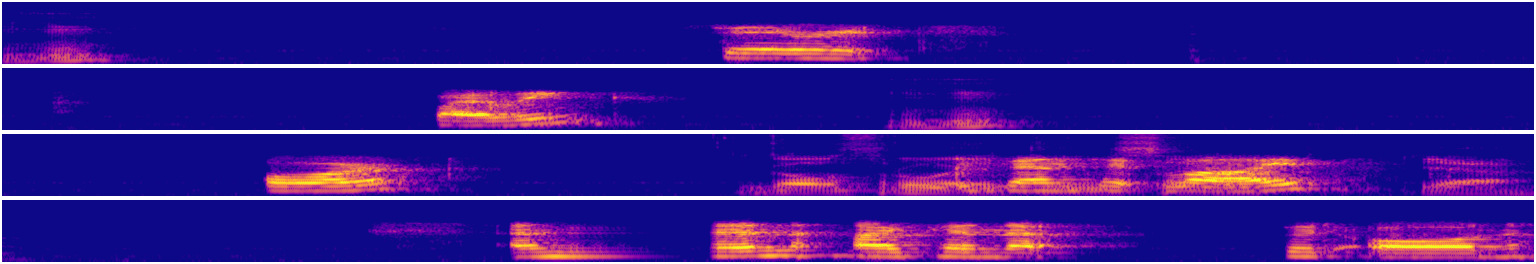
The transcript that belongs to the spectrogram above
yeah. mm-hmm. share it by link. Mm-hmm. Or go through it. Present it live. Yeah. And then I can put on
